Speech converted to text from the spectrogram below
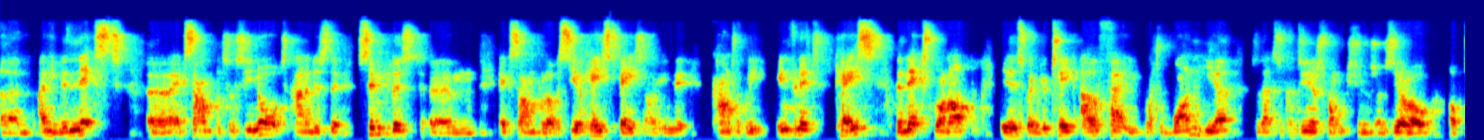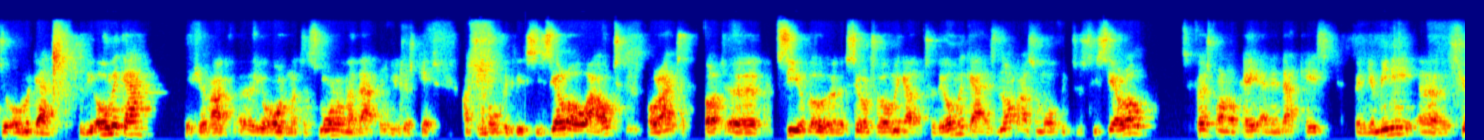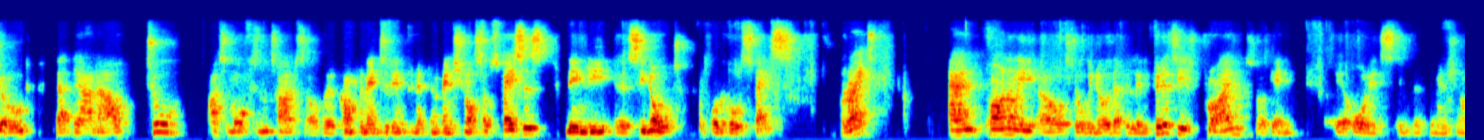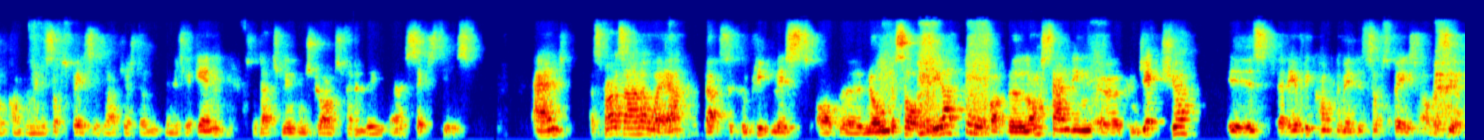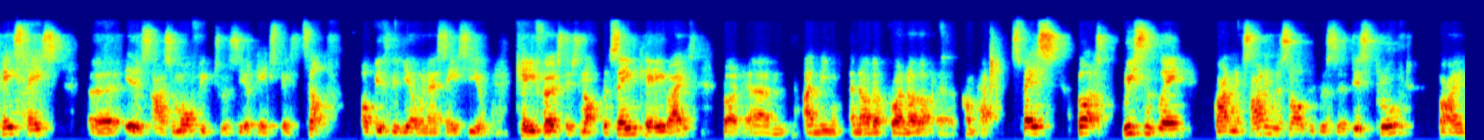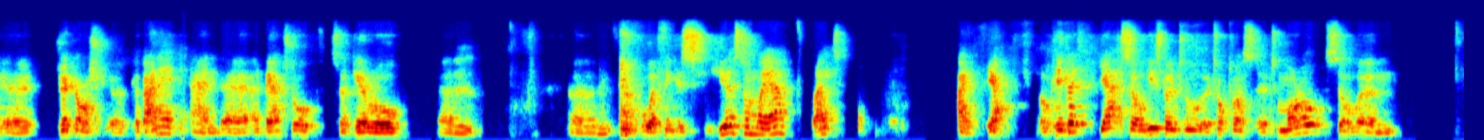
um, I mean, the next uh, example, so C naught kind of is the simplest um, example of a COK space in the countably infinite case. The next one up is when you take alpha equal to one here, so that's a continuous function from zero up to omega to the omega, if you have uh, your ordinates smaller than that, then you just get isomorphically C0 out, all right? But uh, C of uh, 0 to omega to the omega is not isomorphic to C0. It's the first one, okay? And in that case, Benyamini uh, showed that there are now two isomorphism types of uh, complemented infinite dimensional subspaces, namely uh, C naught or the whole space. All right. And finally, also we know that L infinity is prime. So again, all its dimensional complementary subspaces are just L infinity again. So that's Lindenstrauss from the uh, 60s. And as far as I'm aware, that's a complete list of uh, known results here. But the long-standing uh, conjecture is that every complemented subspace of a COK space uh, is isomorphic to a COK space itself. Obviously here when I say C of K first, it's not the same K, right? But um, I mean another for another uh, compact space. But recently, quite an exciting result that was uh, disproved by uh, uh, and uh, Alberto Salguero, um, um, who I think is here somewhere, right? Hi, yeah, okay, good. Yeah, so he's going to uh, talk to us uh, tomorrow. So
